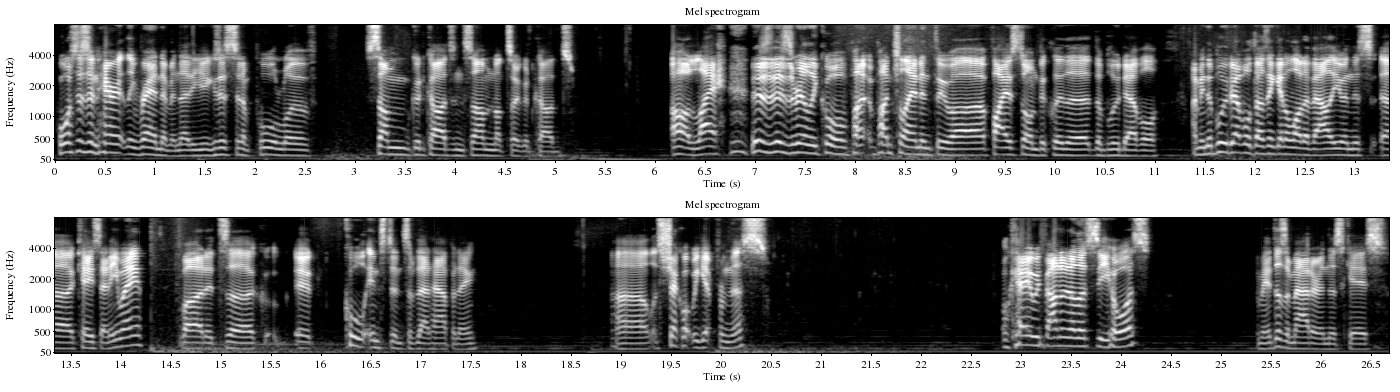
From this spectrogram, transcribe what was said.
horse is inherently random in that he exists in a pool of some good cards and some not so good cards. Oh, like this is this is really cool. punchline into uh, Firestorm to clear the the Blue Devil. I mean, the Blue Devil doesn't get a lot of value in this uh, case anyway, but it's a, a cool instance of that happening. Uh, let's check what we get from this. Okay, we found another seahorse. I mean, it doesn't matter in this case.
